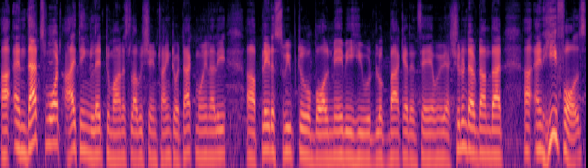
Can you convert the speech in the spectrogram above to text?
Uh, and that's what I think led to Marnus Labuschagne trying to attack Moeen Ali. Uh, played a sweep to a ball. Maybe he would look back at and say, oh, maybe I shouldn't have done that. Uh, and he falls.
